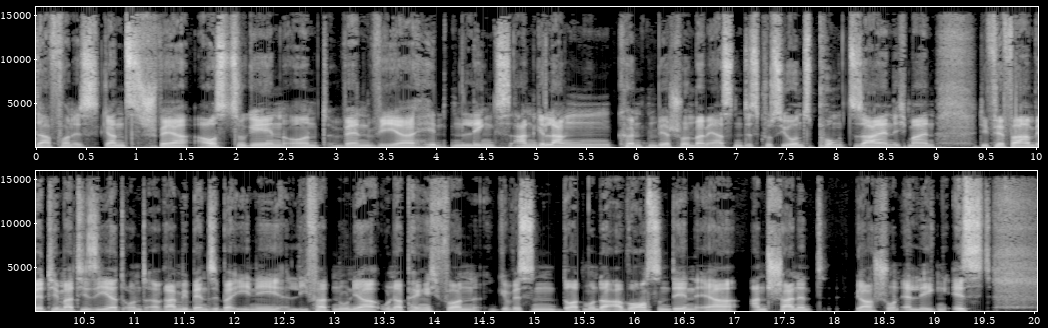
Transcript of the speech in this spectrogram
Davon ist ganz schwer auszugehen. Und wenn wir hinten links angelangen, könnten wir schon beim ersten Diskussionspunkt sein. Ich meine, die FIFA haben wir thematisiert und Rami Benzibaini liefert nun ja unabhängig von gewissen Dortmunder Avancen, denen er anscheinend ja schon erlegen ist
